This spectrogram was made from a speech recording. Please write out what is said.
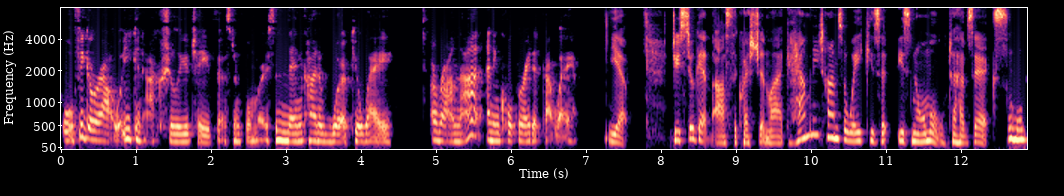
Or figure out what you can actually achieve first and foremost, and then kind of work your way around that and incorporate it that way. Yeah. Do you still get asked the question like, how many times a week is it is normal to have sex? Mm-hmm.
